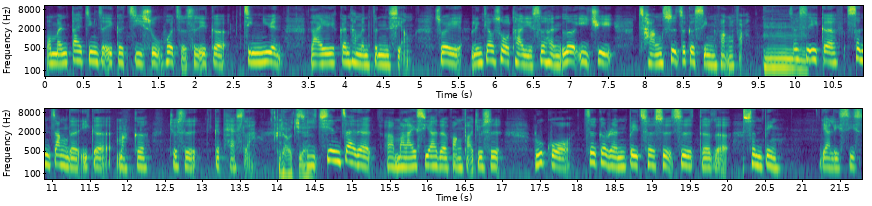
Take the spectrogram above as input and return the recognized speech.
我们带进这一个技术或者是一个经验来跟他们分享，所以林教授他也是很乐意去尝试这个新方法。嗯，这是一个肾脏的一个 marker，就是一个 Tesla。了解。以现在的呃马来西亚的方法，就是如果这个人被测试是得了肾病，dialysis，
